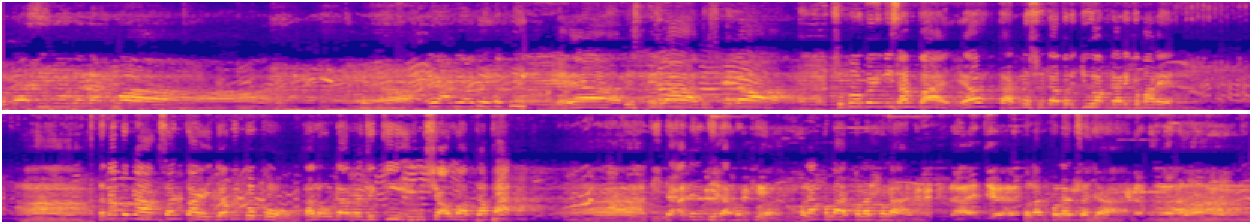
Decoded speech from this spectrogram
Fondasinya udah tak kuat. Merah. Eh adik-adik tapi. Ya, bismillah, bismillah. Semoga ini sampai ya, karena sudah berjuang dari kemarin. Ah, tenang-tenang, santai, jangan gopo. Kalau udah rezeki, insya Allah dapat. Ah, tidak ada yang tidak mungkin. Pelan-pelan, pelan-pelan. Pelan-pelan saja. Ah,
